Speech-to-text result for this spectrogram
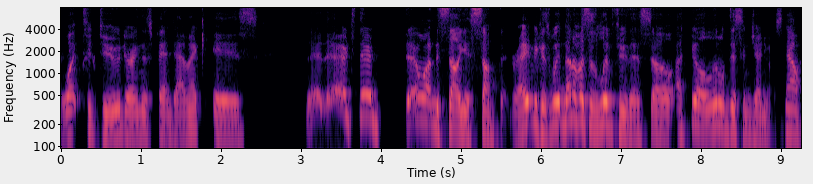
what to do during this pandemic is they're they're they're, they're wanting to sell you something, right? Because we, none of us has lived through this, so I feel a little disingenuous now.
